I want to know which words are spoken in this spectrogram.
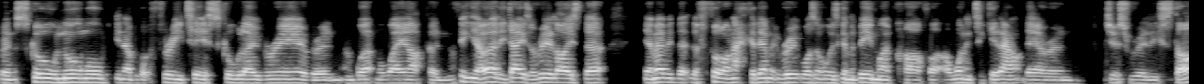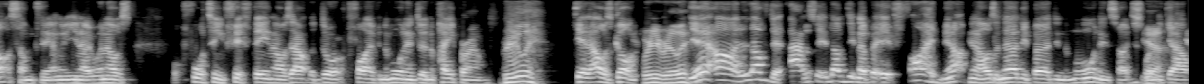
went to school normal. You know, I've got three tier school over here and, and worked my way up. And I think, you know, early days I realized that yeah, maybe the, the full on academic route wasn't always going to be my path. I, I, wanted to get out there and just really start something. I mean, you know, when I was 14, 15, I was out the door at five in the morning doing a paper round. Really? Yeah, I was gone. Were you really? Yeah, oh, I loved it. Absolutely loved it. You know, but it fired me up. You know, I was an early bird in the morning, so I just wanted yeah. to get out.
